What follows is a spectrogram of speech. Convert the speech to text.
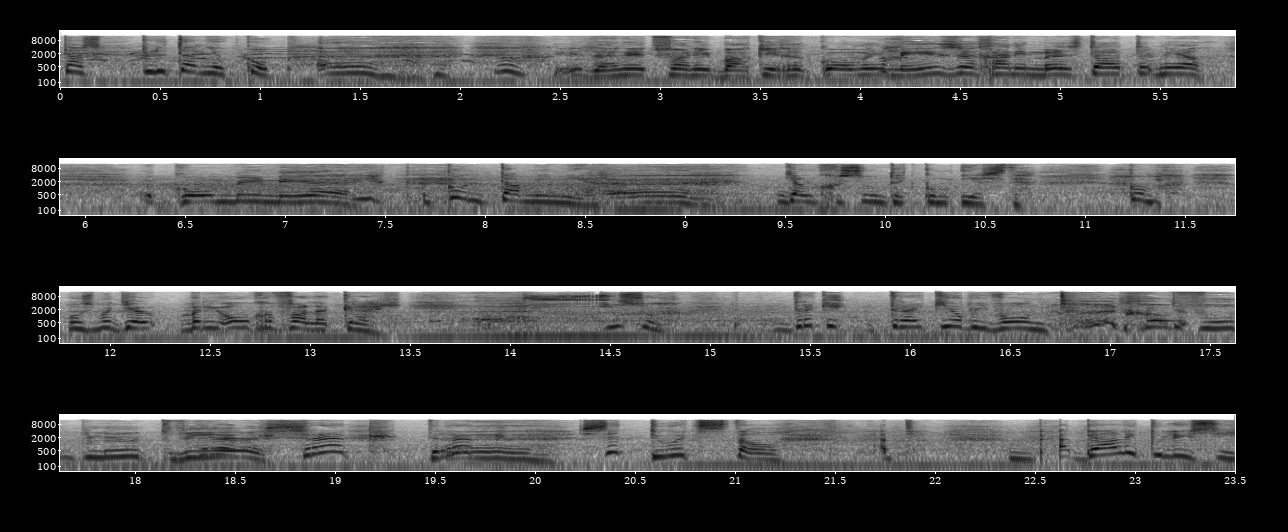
Daar's bloed aan jou kop. Die ding het van die bakkie gekom. Die mense gaan die misdaad toneel kombineer. Kontamineer. Jou gesondheid kom eerste. Kom, ons moet jou by die ongevalle kry. Hierso. Drukkie, trekkie op die wond. Dit gaan vol bloed Druk, wees. druk, druk. Sit doodstil. Bel die polisie.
